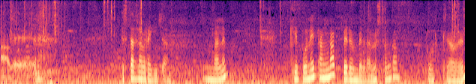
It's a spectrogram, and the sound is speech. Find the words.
A ver. Esta es la braguita, ¿vale? Que pone tanga, pero en verdad no es tanga. Porque, a ver.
